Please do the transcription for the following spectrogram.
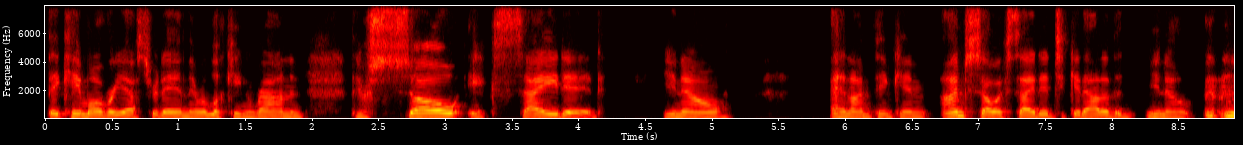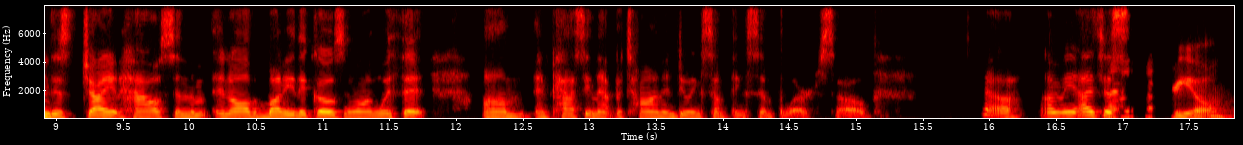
They came over yesterday and they were looking around and they're so excited, you know, and i'm thinking i'm so excited to get out of the you know this giant house and the, and all the money that goes along with it um and passing that baton and doing something simpler. So yeah i mean i just for you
